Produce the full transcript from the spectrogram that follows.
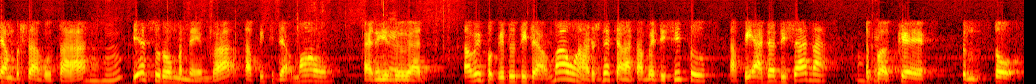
yang bersangkutan, hmm. dia suruh menembak tapi tidak mau, kan okay. gitu kan. Tapi begitu tidak mau harusnya jangan sampai di situ, tapi ada di sana okay. sebagai bentuk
